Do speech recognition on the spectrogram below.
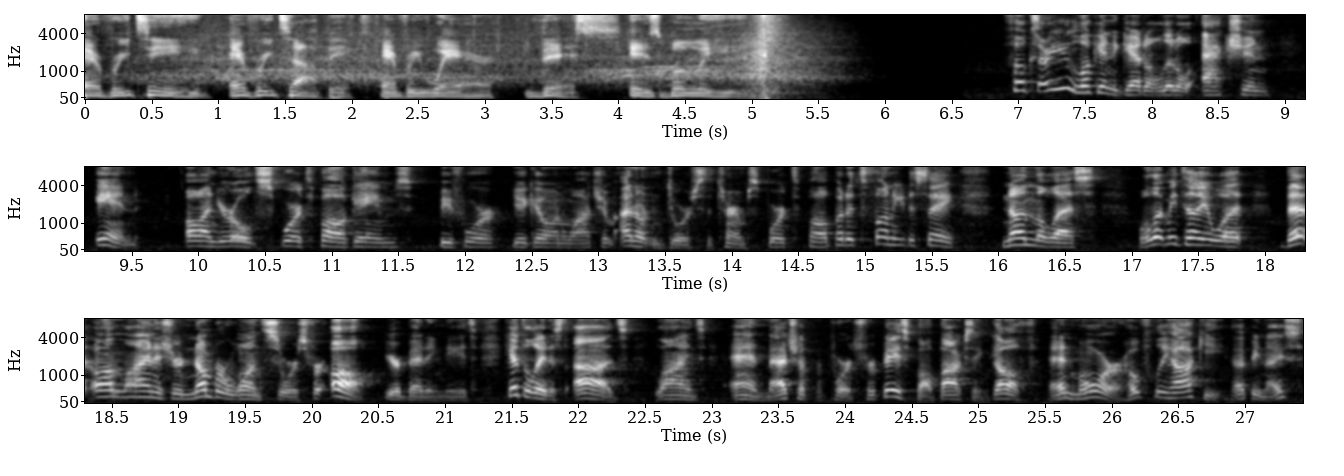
Every team, every topic, everywhere. This is BLEAV. Folks, are you looking to get a little action in on your old sports ball games before you go and watch them? I don't endorse the term sports ball, but it's funny to say nonetheless. Well, let me tell you what, Bet Online is your number one source for all your betting needs. Get the latest odds, lines, and matchup reports for baseball, boxing, golf, and more. Hopefully hockey. That'd be nice.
